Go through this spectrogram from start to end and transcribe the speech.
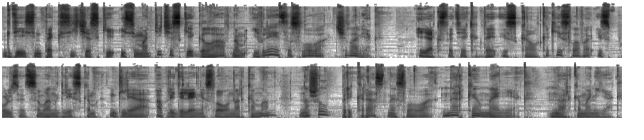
где и синтаксически, и семантически главным является слово «человек». Я, кстати, когда искал, какие слова используются в английском для определения слова «наркоман», нашел прекрасное слово «наркоманиак» – «наркоманьяк».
